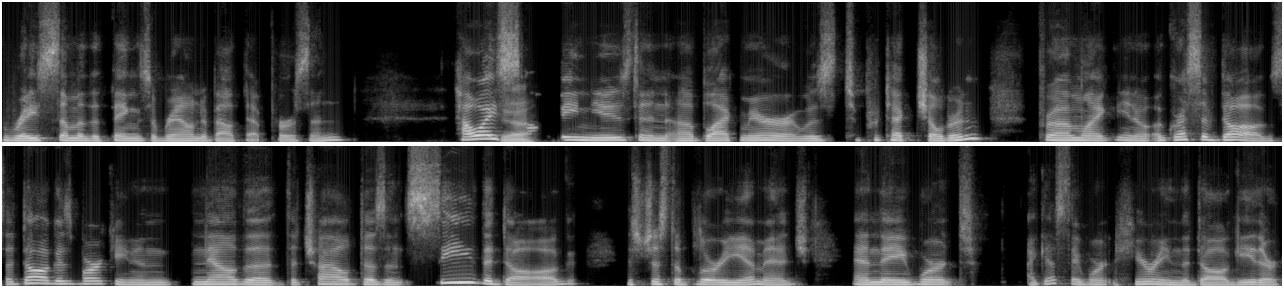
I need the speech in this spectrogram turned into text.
erase some of the things around about that person. How I yeah. saw being used in uh, Black Mirror was to protect children from like you know aggressive dogs. A dog is barking, and now the the child doesn't see the dog; it's just a blurry image, and they weren't. I guess they weren't hearing the dog either,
